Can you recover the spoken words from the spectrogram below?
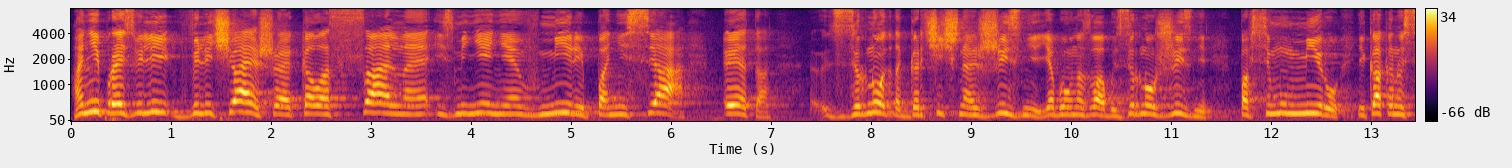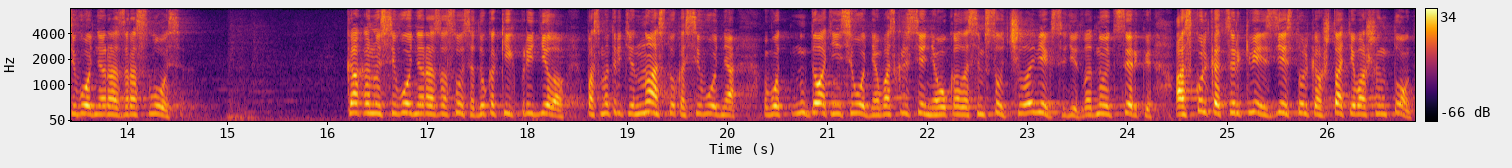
Они произвели величайшее, колоссальное изменение в мире, понеся это – зерно, это горчичной жизни, я бы его назвал бы, зерно жизни по всему миру, и как оно сегодня разрослось. Как оно сегодня разрослось, до каких пределов. Посмотрите, нас только сегодня, вот, ну давайте не сегодня, а в воскресенье около 700 человек сидит в одной церкви. А сколько церквей здесь только в штате Вашингтон?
